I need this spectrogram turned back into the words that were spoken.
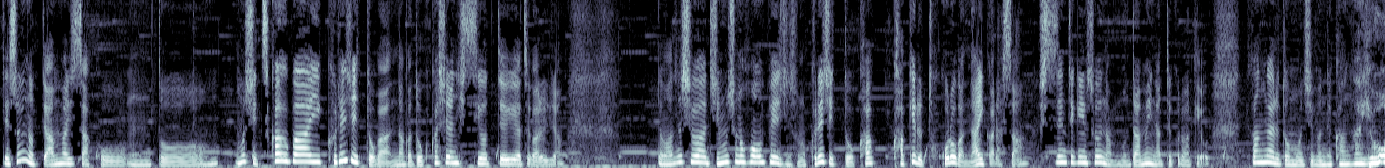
で、そういうのってあんまりさ、こう、うんと、もし使う場合、クレジットがなんかどこかしらに必要っていうやつがあるじゃん。でも私は事務所のホームページにそのクレジットをかけるところがないからさ、必然的にそういうのはもうダメになってくるわけよ。考えるともう自分で考えよう。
